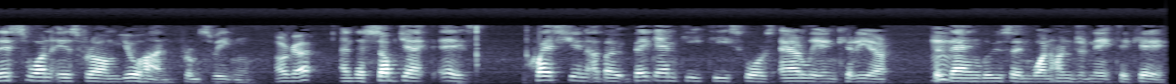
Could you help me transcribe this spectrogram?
this one is from Johan from Sweden. Okay. And the subject is question about big MTT scores early in career to mm. then losing 180k.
